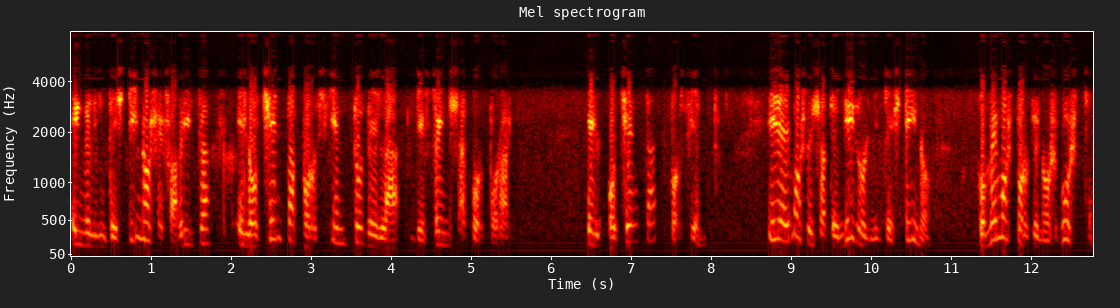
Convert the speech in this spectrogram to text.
En el intestino se fabrica el 80% de la defensa corporal. El 80%. Y le hemos desatendido el intestino. Comemos porque nos gusta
